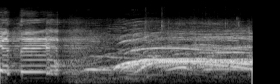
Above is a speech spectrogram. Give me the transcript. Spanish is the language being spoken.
billete.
